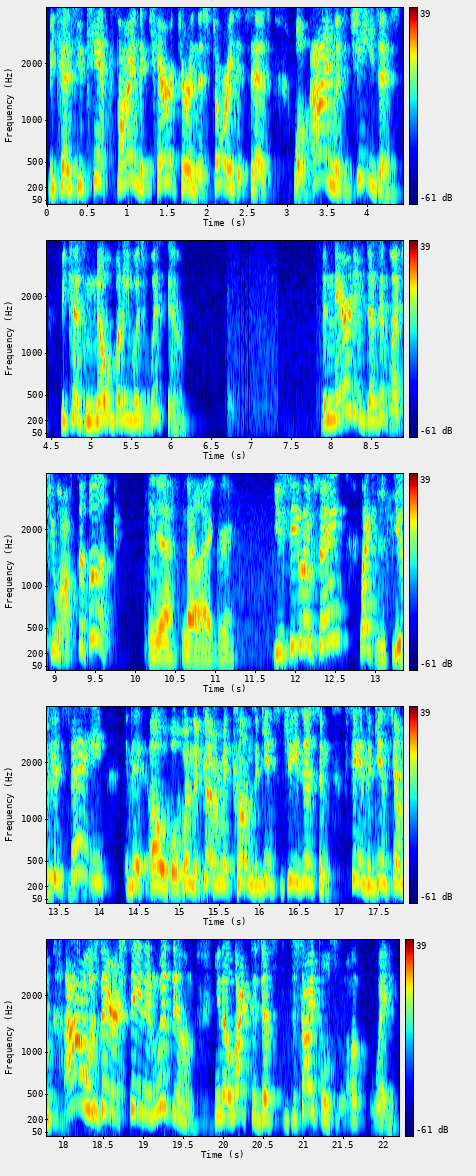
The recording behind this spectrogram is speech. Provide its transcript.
because you can't find a character in the story that says, "Well, I'm with Jesus" because nobody was with him. The narrative doesn't let you off the hook. Yeah, no, I agree. You see what I'm saying? Like mm-hmm. you could say that, oh well, when the government comes against Jesus and stands against him, I was there standing with him. You know, like the di- disciples. Oh, wait,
